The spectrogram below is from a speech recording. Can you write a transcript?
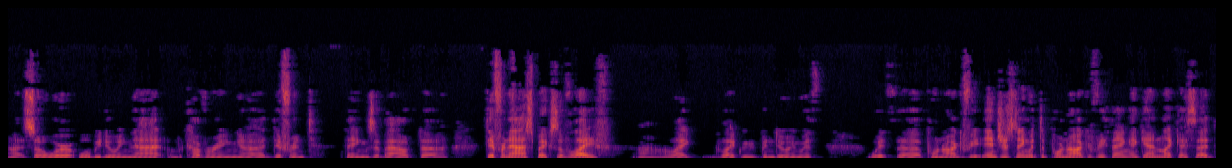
Uh, so we're we'll be doing that, We'll be covering uh, different things about uh, different aspects of life, uh, like like we've been doing with with uh, pornography. Interesting with the pornography thing. Again, like I said,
